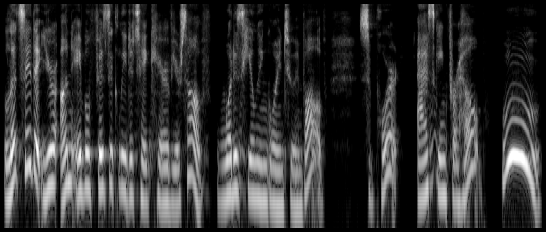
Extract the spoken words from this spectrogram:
Let's say that you're unable physically to take care of yourself. What is healing going to involve? Support, asking for help. Woo!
